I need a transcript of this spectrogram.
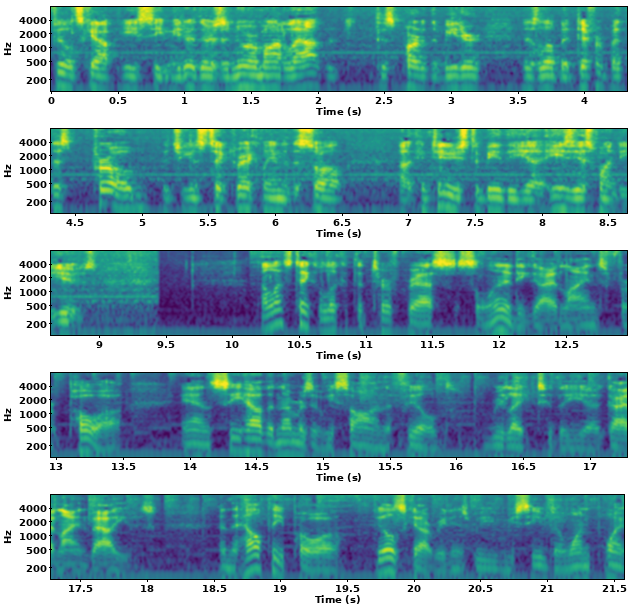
Field Scout EC meter. There's a newer model out. This part of the meter is a little bit different, but this probe that you can stick directly into the soil uh, continues to be the uh, easiest one to use. Now let's take a look at the turfgrass salinity guidelines for POA and see how the numbers that we saw in the field relate to the uh, guideline values. In the healthy POA Field Scout readings, we received a 1.1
